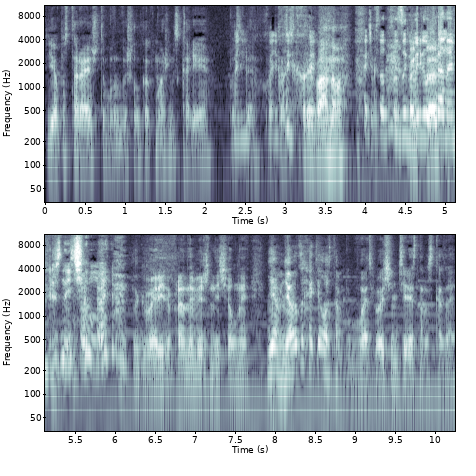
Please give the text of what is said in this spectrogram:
Я постараюсь, чтобы он вышел как можно скорее после Хоть- подкаста хоть- про Иванова. Хоть кто-то заговорил про набережные Челны. Заговорили про набережные Челны. Не, мне вот захотелось там побывать. Вы очень интересно рассказали.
